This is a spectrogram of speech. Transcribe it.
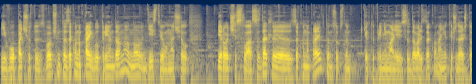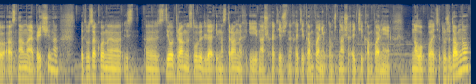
его почувствует. В общем-то, законопроект был принят давно, но действие он начал 1 числа. Создатели законопроекта, ну, собственно, те, кто принимали и создавали закон, они утверждают, что основная причина этого закона э, сделать равные условия для иностранных и наших отечественных IT-компаний, потому что наши IT-компании налог платят уже давно,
